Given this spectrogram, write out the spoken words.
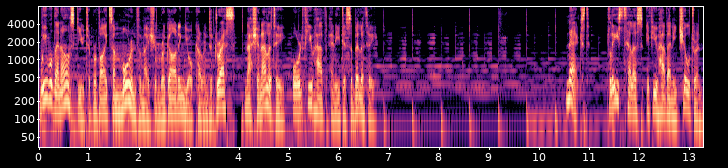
We will then ask you to provide some more information regarding your current address, nationality or if you have any disability. Next, please tell us if you have any children.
